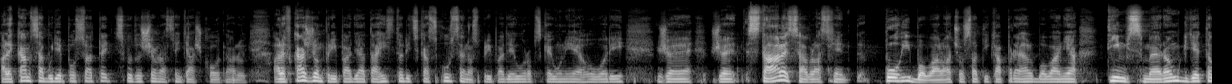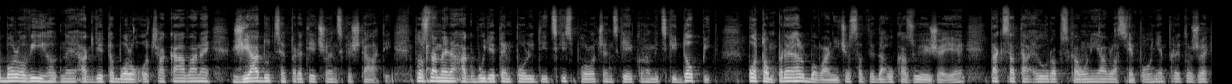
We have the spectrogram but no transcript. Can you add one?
ale kam sa bude poslať, je skutočne vlastne ťažko odhadnúť. Ale v každom prípade, tá historická skúsenosť v prípade Európskej únie hovorí, že, že stále sa vlastne pohybovala, čo sa týka prehlbovania tým smerom, kde to bolo výhodné a kde to bolo očakávané, žiaduce pre tie členské štáty. To znamená, ak bude ten politický, spoločenský, ekonomický dopyt po tom prehlbovaní, čo sa teda ukazuje, že je, tak sa tá Európska únia vlastne pohne, pretože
